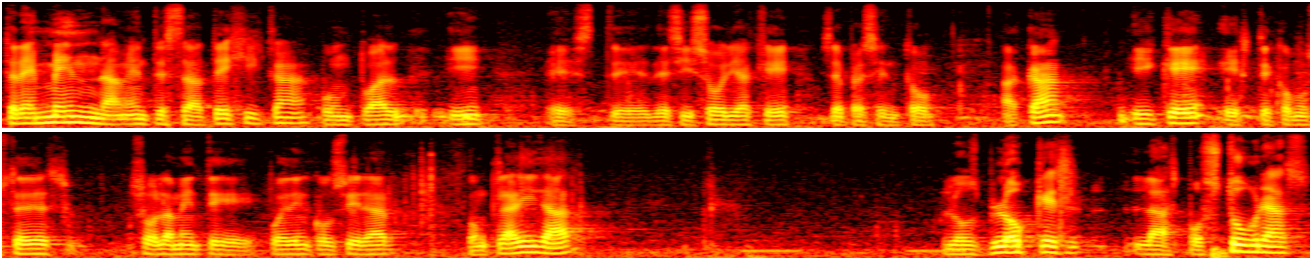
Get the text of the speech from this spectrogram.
tremendamente estratégica, puntual y este, decisoria que se presentó acá y que, este, como ustedes solamente pueden considerar con claridad los bloques, las posturas,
